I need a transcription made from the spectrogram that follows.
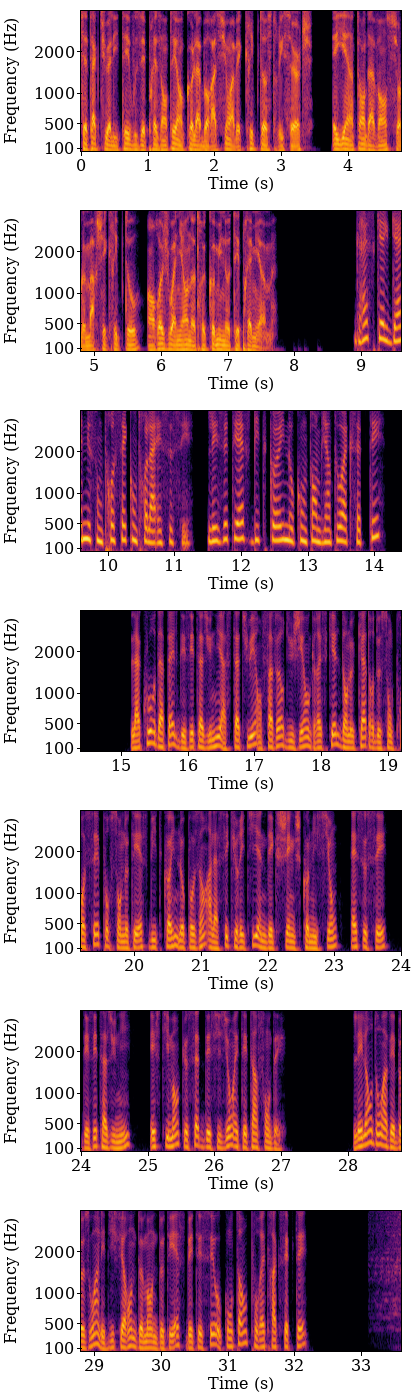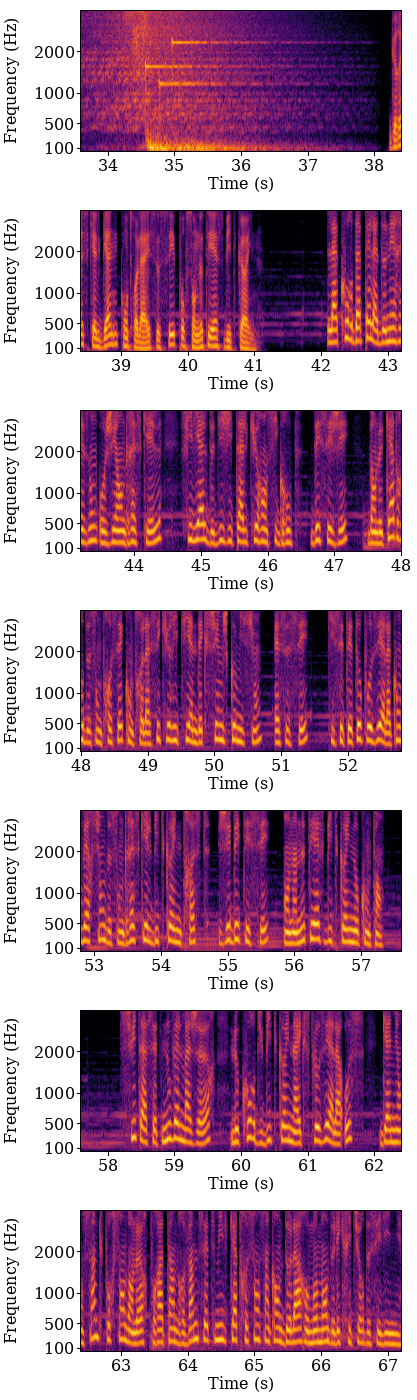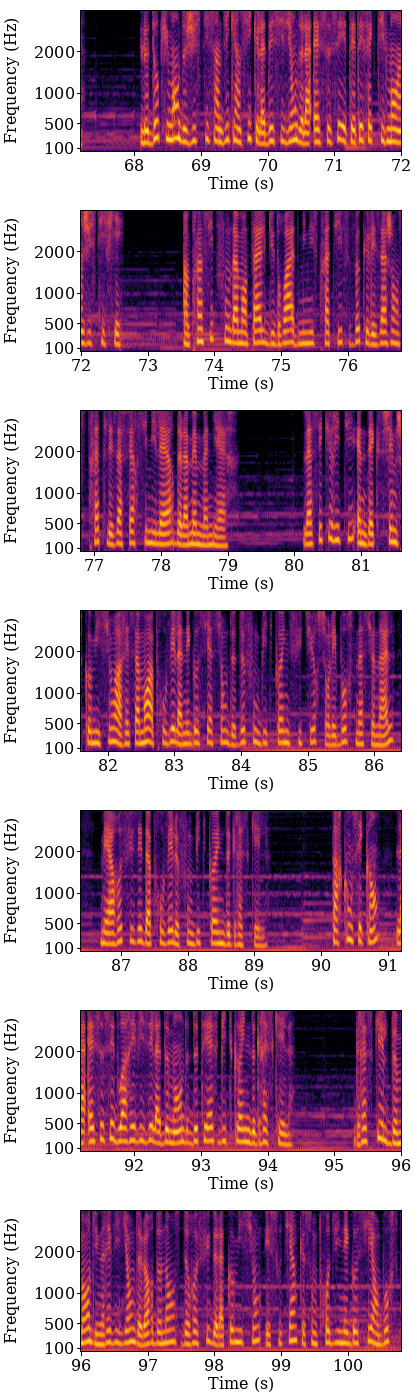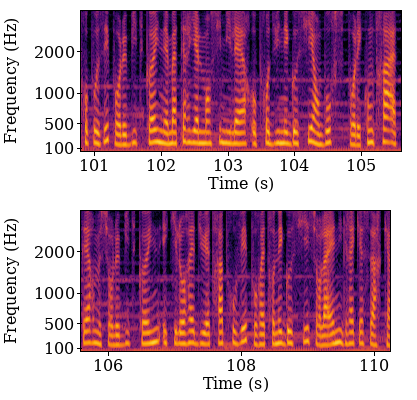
Cette actualité vous est présentée en collaboration avec Cryptost Research. Ayez un temps d'avance sur le marché crypto en rejoignant notre communauté premium. Grayscale gagne son procès contre la SEC. Les ETF Bitcoin au comptant bientôt acceptés La Cour d'appel des États-Unis a statué en faveur du géant Grayscale dans le cadre de son procès pour son ETF Bitcoin l'opposant à la Security and Exchange Commission, SEC, des États-Unis, estimant que cette décision était infondée. L'élan dont avaient besoin les différentes demandes d'ETF BTC au comptant pour être acceptées Grayscale gagne contre la SEC pour son ETF Bitcoin. La Cour d'appel a donné raison au géant Grayscale, filiale de Digital Currency Group, DCG, dans le cadre de son procès contre la Security and Exchange Commission, SEC, qui s'était opposé à la conversion de son Grayscale Bitcoin Trust, GBTC, en un ETF Bitcoin au comptant. Suite à cette nouvelle majeure, le cours du Bitcoin a explosé à la hausse, gagnant 5% dans l'heure pour atteindre 27 450 dollars au moment de l'écriture de ces lignes. Le document de justice indique ainsi que la décision de la SEC était effectivement injustifiée. Un principe fondamental du droit administratif veut que les agences traitent les affaires similaires de la même manière. La Security and Exchange Commission a récemment approuvé la négociation de deux fonds Bitcoin futurs sur les bourses nationales, mais a refusé d'approuver le fonds Bitcoin de Grayscale. Par conséquent, la SEC doit réviser la demande d'ETF Bitcoin de Grayscale. Grayscale demande une révision de l'ordonnance de refus de la Commission et soutient que son produit négocié en bourse proposé pour le Bitcoin est matériellement similaire au produit négocié en bourse pour les contrats à terme sur le Bitcoin et qu'il aurait dû être approuvé pour être négocié sur la NYSRK.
